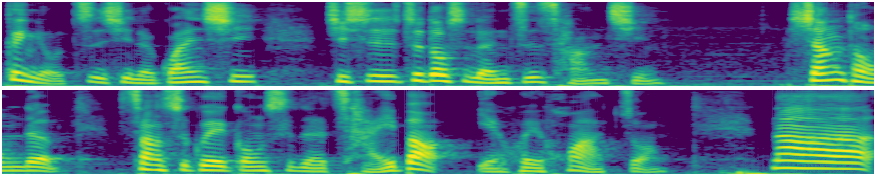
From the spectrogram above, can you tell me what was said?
更有自信的关系。其实这都是人之常情。相同的，上市柜公司的财报也会化妆。那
